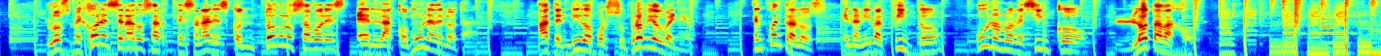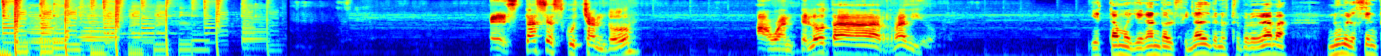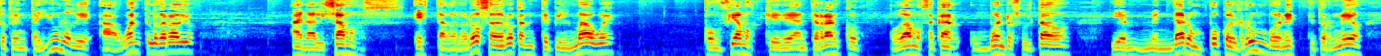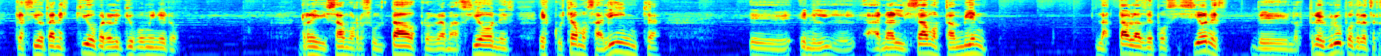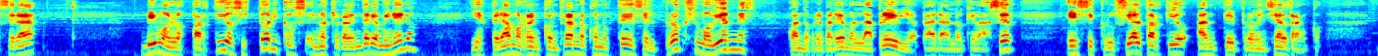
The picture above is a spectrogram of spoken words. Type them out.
los mejores helados artesanales con todos los sabores en la comuna de Lota, atendido por su propio dueño. Encuéntralos en Aníbal Pinto, 195 Lota Bajo. Estás escuchando Aguantelota Radio. Y estamos llegando al final de nuestro programa número 131 de Aguantelota Radio analizamos esta dolorosa derrota ante Pilmahue, confiamos que ante Ranco podamos sacar un buen resultado y enmendar un poco el rumbo en este torneo que ha sido tan esquivo para el equipo minero. Revisamos resultados, programaciones, escuchamos al hincha, eh, analizamos también las tablas de posiciones de los tres grupos de la tercera A, vimos los partidos históricos en nuestro calendario minero y esperamos reencontrarnos con ustedes el próximo viernes cuando preparemos la previa para lo que va a ser ese crucial partido ante Provincial Ranco.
